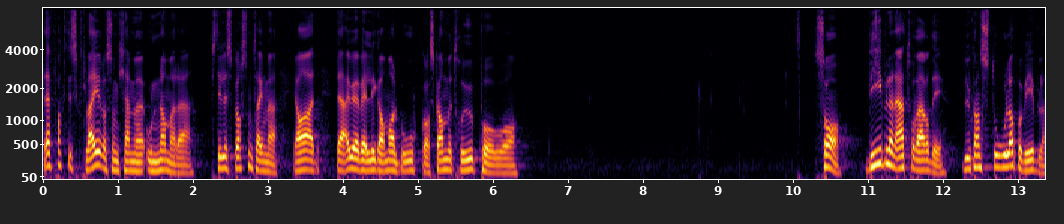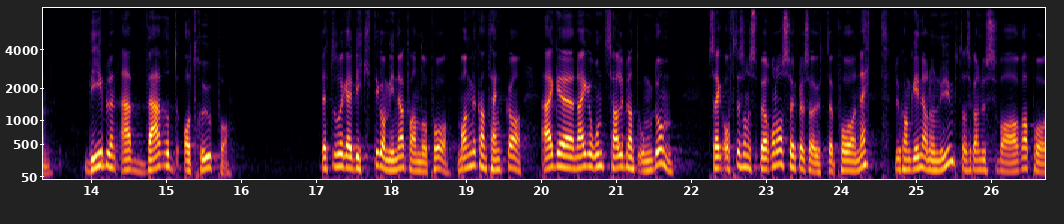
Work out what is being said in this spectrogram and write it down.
Det er faktisk flere som kommer unna med det. Stiller spørsmålstegn med ja, det er jo en veldig gammel bok, og skal vi tro på henne? Så Bibelen er troverdig. Du kan stole på Bibelen. Bibelen er verd å tro på. Dette tror jeg er viktig å minne hverandre på. Mange kan tenke, jeg, Når jeg er rundt, særlig blant ungdom, så er jeg ofte sånne spørreundersøkelser ute på nett. Du kan gå inn anonymt og så kan du svare på,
